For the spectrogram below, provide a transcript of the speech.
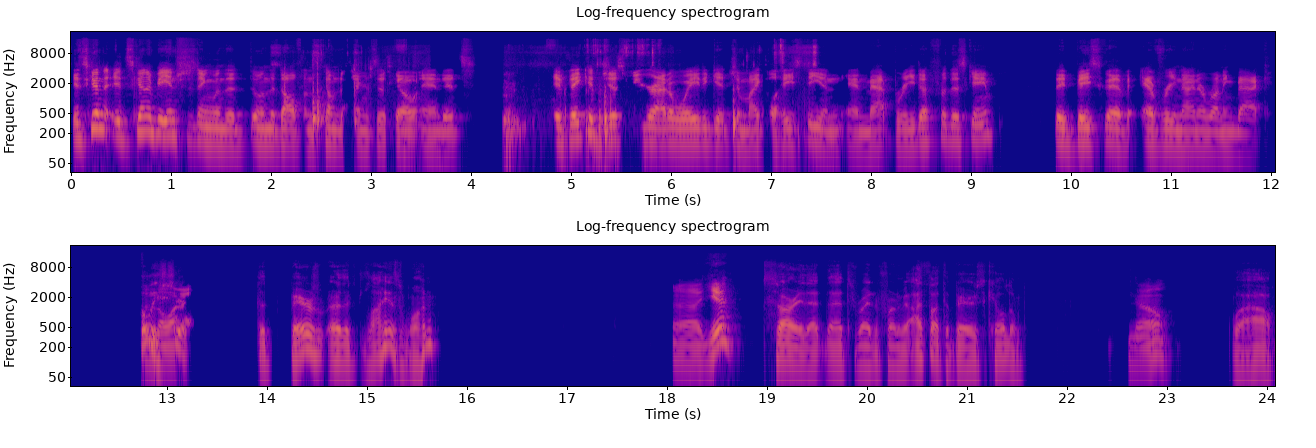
It's gonna it's gonna be interesting when the when the Dolphins come to San Francisco and it's if they could just figure out a way to get JaMycal Hasty and, and Matt Breida for this game, they'd basically have every Niner running back. Holy the shit! line. The Bears or the Lions won. Uh, yeah, Sorry, that that's right in front of me. I thought the Bears killed him. no, Wow.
